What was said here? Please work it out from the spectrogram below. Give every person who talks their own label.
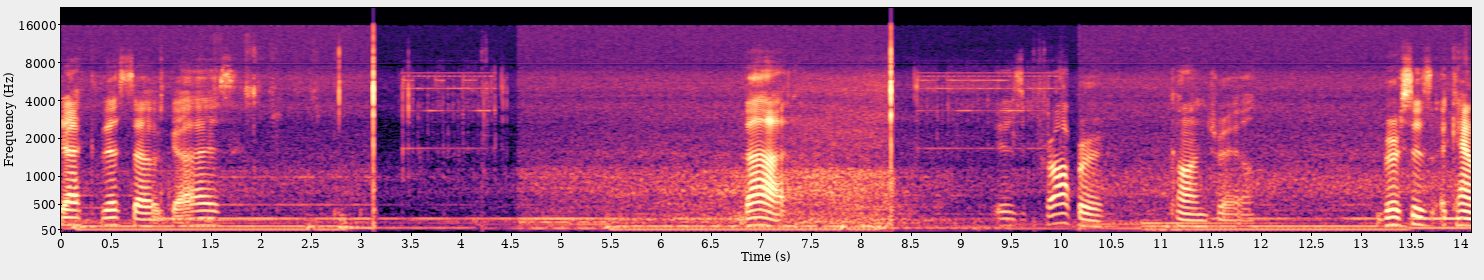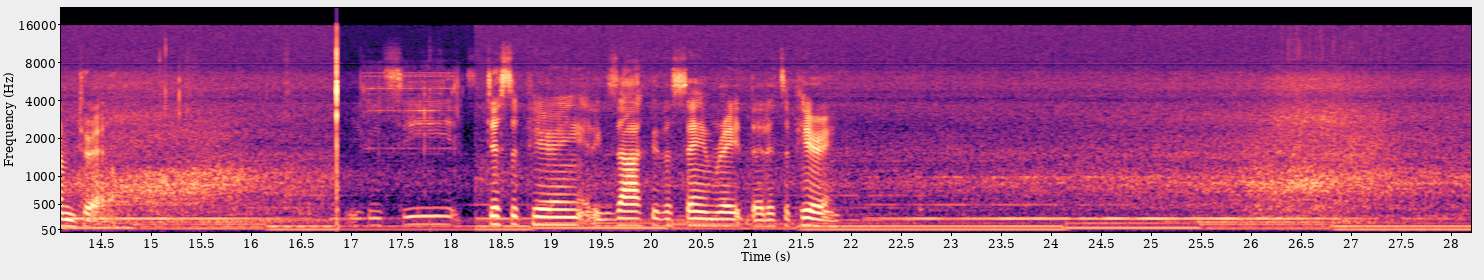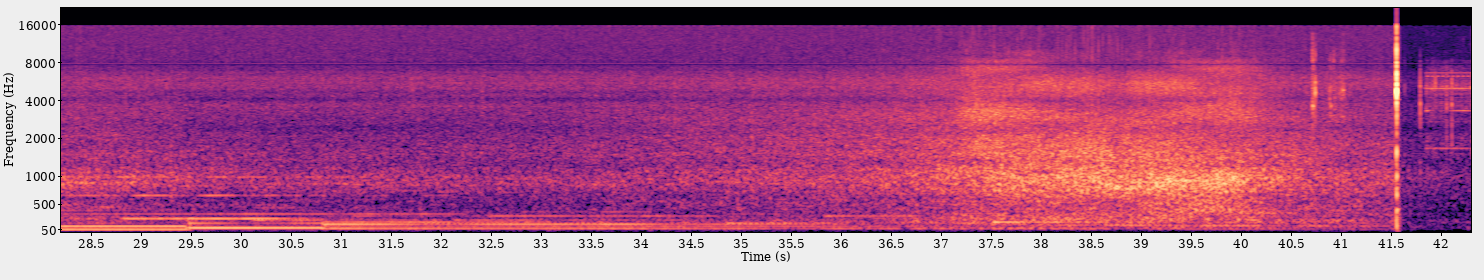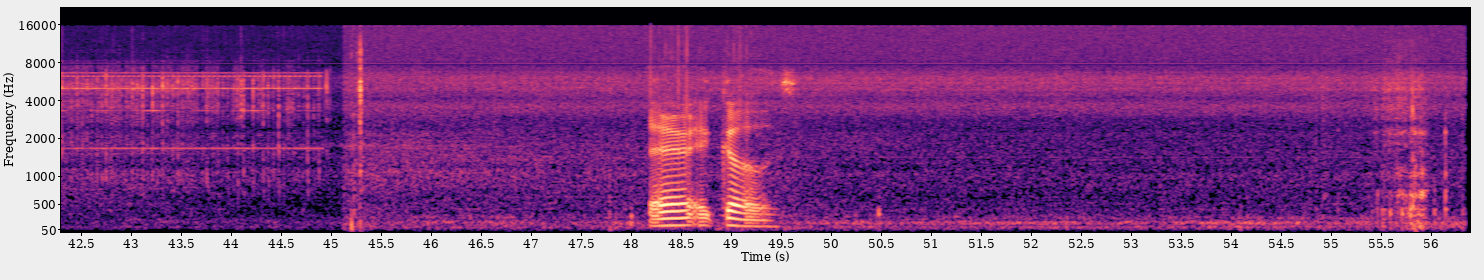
Speaker 1: Check this out, guys. That is proper contrail versus a chemtrail. You can see it's disappearing at exactly the same rate that it's appearing. There it goes.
